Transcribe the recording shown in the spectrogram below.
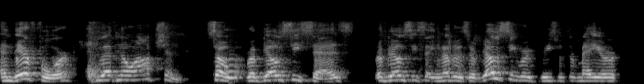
And therefore, you have no option. So Rabbi Yossi says, Rabbi Yossi saying, in other words, Rabbi Yossi agrees with the Meir.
